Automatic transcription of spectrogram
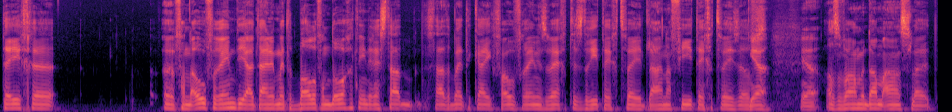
Tegen eh, Van de Overheem, die uiteindelijk met de ballen vandoor gaat. Iedereen staat, staat erbij te kijken. Van Overheem is weg. Het is 3 tegen 2. Daarna 4 tegen 2 zelfs. Ja, ja. Als Warmerdam aansluit.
